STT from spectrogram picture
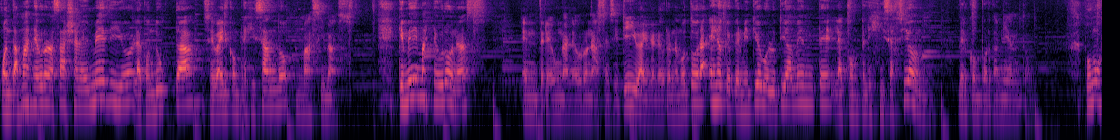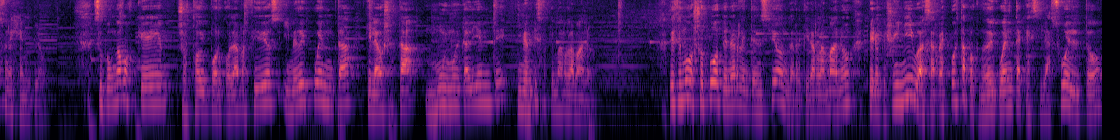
Cuantas más neuronas haya en el medio, la conducta se va a ir complejizando más y más. Que medie más neuronas entre una neurona sensitiva y una neurona motora es lo que permitió evolutivamente la complejización del comportamiento. Pongamos un ejemplo. Supongamos que yo estoy por colar los fideos y me doy cuenta que la olla está muy muy caliente y me empiezo a quemar la mano. De ese modo yo puedo tener la intención de retirar la mano, pero que yo inhiba esa respuesta porque me doy cuenta que si la suelto,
